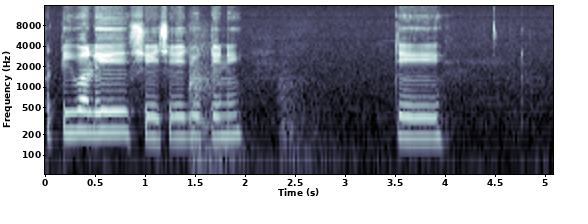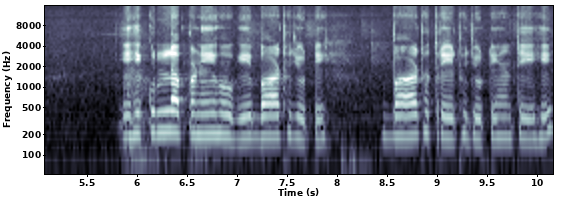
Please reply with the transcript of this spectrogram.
ਫੱਟੀ ਵਾਲੇ 6 6 ਜੋਟੇ ਨੇ। ਤੇ ਇਹ ਕੁੱਲ ਆਪਣੇ ਹੋ ਗਏ 62 ਜੋਟੇ। 62 63 ਜੋਟਿਆਂ ਤੇ ਇਹ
